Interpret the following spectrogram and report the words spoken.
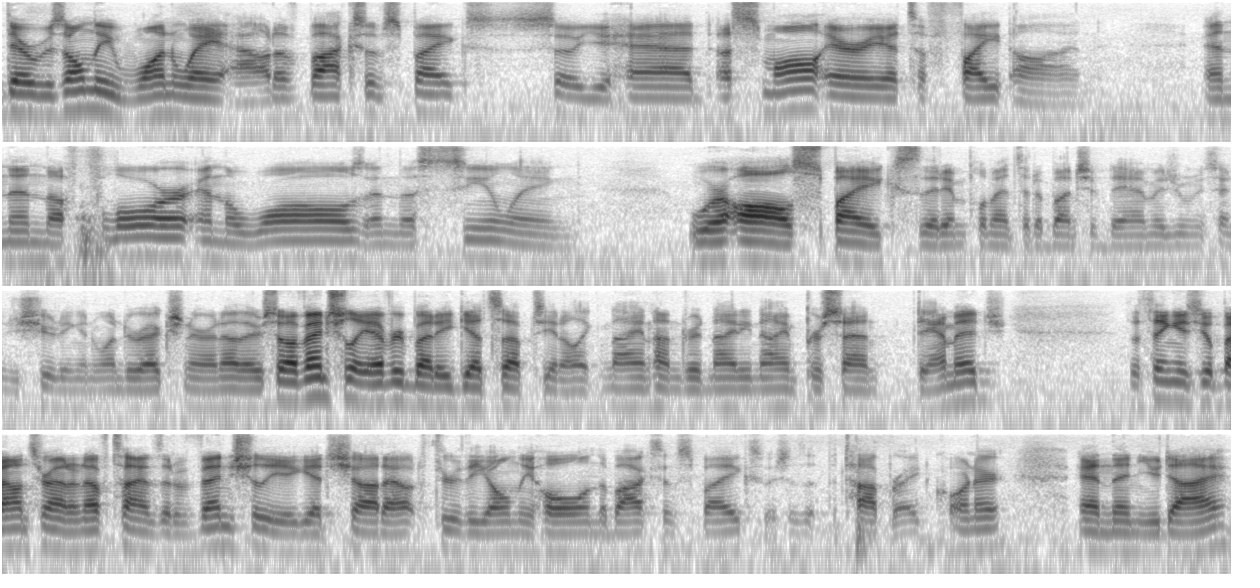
there was only one way out of Box of Spikes, so you had a small area to fight on, and then the floor and the walls and the ceiling were all spikes that implemented a bunch of damage when we send you shooting in one direction or another. So eventually everybody gets up to, you know, like 999% damage. The thing is, you'll bounce around enough times that eventually you get shot out through the only hole in the box of spikes, which is at the top right corner, and then you die.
